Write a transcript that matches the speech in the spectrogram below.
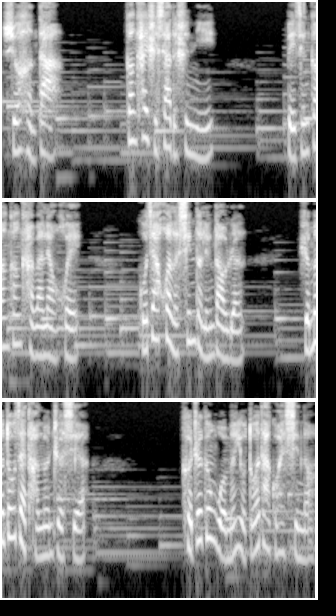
雪很大，刚开始下的是泥。北京刚刚开完两会，国家换了新的领导人，人们都在谈论这些。可这跟我们有多大关系呢？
